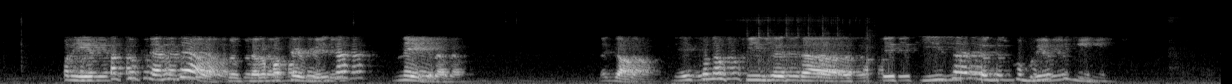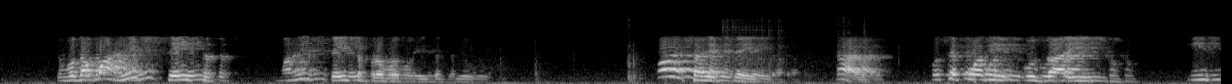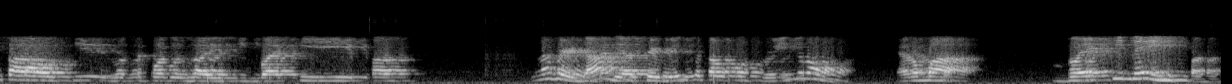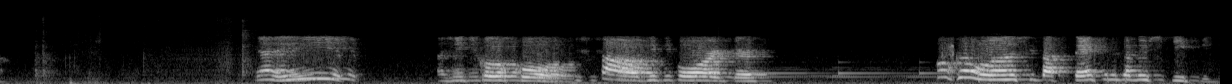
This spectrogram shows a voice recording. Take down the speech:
preta que eu quero dela. Eu quero uma cerveja negra. Legal. E aí, quando eu fiz essa, essa pesquisa, eu descobri o seguinte. Eu vou dar uma receita, uma receita para vocês aqui. Qual é essa receita? Cara, você pode usar isso em salt, você pode usar isso em black IPA. Na verdade, a cerveja que eu estava construindo não, era uma Black Neipa. E aí a gente colocou Salt Porter. Qual que é o lance da técnica do skipping?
